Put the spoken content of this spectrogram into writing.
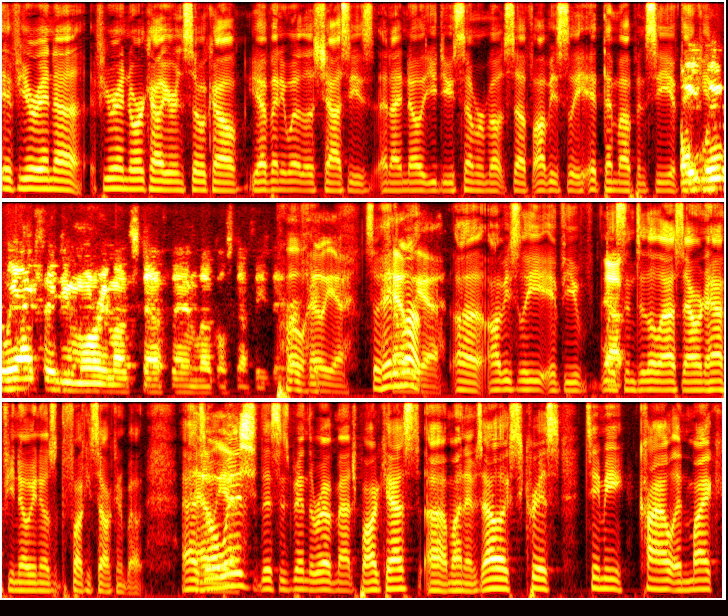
if you're in, uh, if you're in NorCal, you're in SoCal, you have any one of those chassis, and I know you do some remote stuff. Obviously, hit them up and see if they We, can. we, we actually do more remote stuff than local stuff these days. Oh Perfect. hell yeah! So hit him Hell up. yeah. Uh, obviously, if you've Yeah. listened to the last hour and a half, you know he knows what the fuck he's talking about. As Hell always, yes. this has been the Rev Match Podcast. Uh, my name's Alex, Chris, Timmy, Kyle, and Mike.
